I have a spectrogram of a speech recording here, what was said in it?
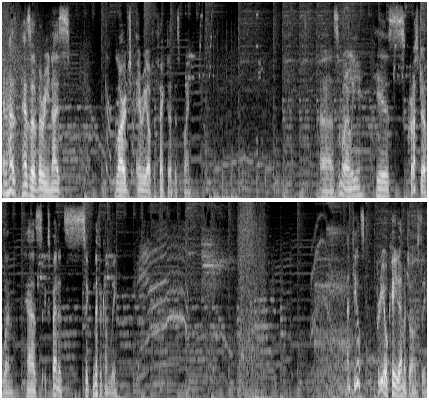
And has, has a very nice large area of effect at this point. Uh, similarly, his Cross Javelin has expanded significantly. And deals pretty okay damage, honestly.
